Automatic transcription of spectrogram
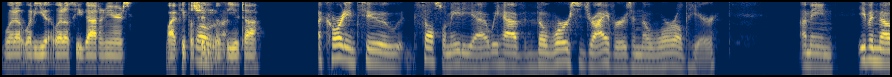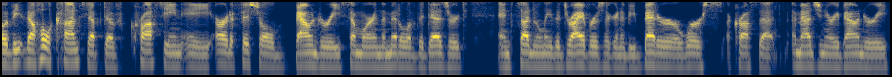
what uh, what do you what else you got on yours? Why people shouldn't Well, move to Utah? According to social media, we have the worst drivers in the world here. I mean, even though the, the whole concept of crossing a artificial boundary somewhere in the middle of the desert and suddenly the drivers are going to be better or worse across that imaginary boundary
